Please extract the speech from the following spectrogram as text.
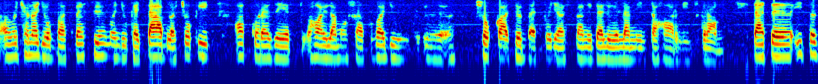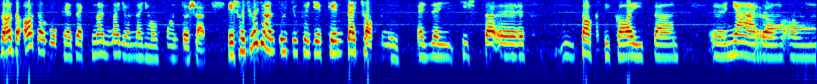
ahogyha nagyobbat veszünk, mondjuk egy tábla csokit, akkor azért hajlamosak vagyunk sokkal többet fogyasztani belőle, mint a 30 gram. Tehát uh, itt az ad- adagok ezek na- nagyon-nagyon fontosak. És hogy hogyan tudjuk egyébként becsapni ez egy kis ta- uh, taktika itt a nyárra, a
